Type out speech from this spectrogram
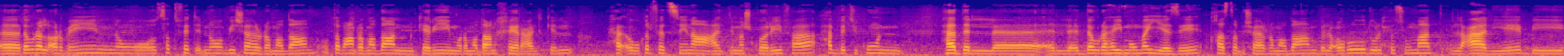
دورة الأربعين وصدفة أنه بشهر رمضان. وطبعا رمضان كريم ورمضان خير على الكل. وغرفة صناعة دمشق وريفا حبت يكون هذا الدورة هي مميزة خاصة بشهر رمضان بالعروض والحسومات العالية ب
